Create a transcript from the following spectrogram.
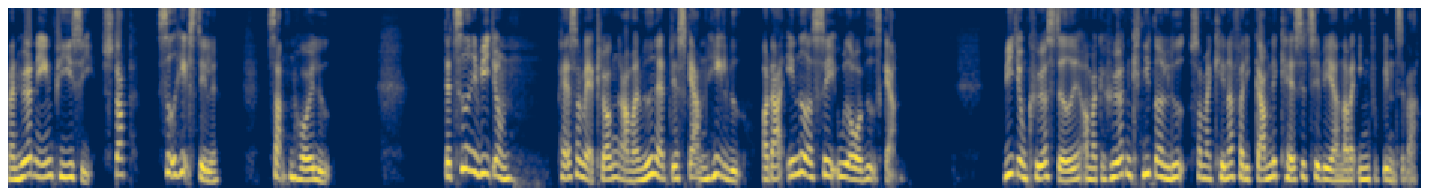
Man hører den ene pige sige, stop, sid helt stille, samt den høje lyd. Da tiden i videoen passer med, at klokken rammer midnat, bliver skærmen helt hvid, og der er intet at se ud over hvid skærm. Videoen kører stadig, og man kan høre den knitrende lyd, som man kender fra de gamle kasse-TV'er, når der ingen forbindelse var.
